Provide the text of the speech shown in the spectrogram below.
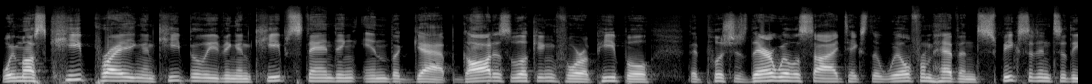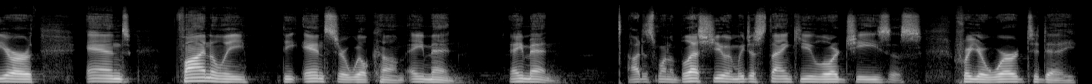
we must keep praying and keep believing and keep standing in the gap. God is looking for a people that pushes their will aside, takes the will from heaven, speaks it into the earth, and finally the answer will come. Amen. Amen. I just want to bless you and we just thank you, Lord Jesus, for your word today.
